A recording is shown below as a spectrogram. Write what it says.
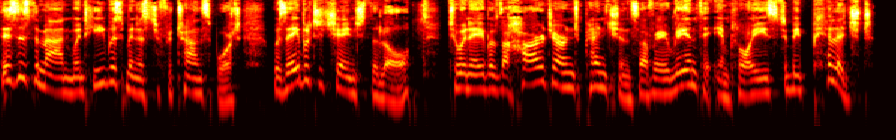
this is the man, when he was Minister for Transport, was able to change the law to enable the hard earned pensions of Aer Rianta employees to be pillaged.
